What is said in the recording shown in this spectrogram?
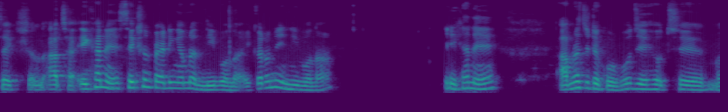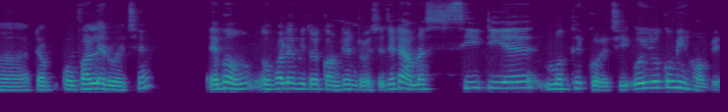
সেকশন আচ্ছা এখানে সেকশন প্যাডিং আমরা নিব না, এই কারণেই নিব না। এখানে আমরা যেটা করব যে হচ্ছে একটা ওভারলে রয়েছে এবং ওভারলের ভিতরে কন্টেন্ট রয়েছে, যেটা আমরা সিটিএ মধ্যে করেছি ওই রকমই হবে।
